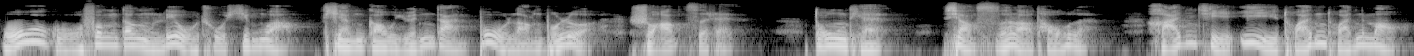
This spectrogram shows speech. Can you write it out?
五谷丰登，六畜兴旺，天高云淡，不冷不热，爽死人。冬天像死老头子，寒气一团团的冒，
